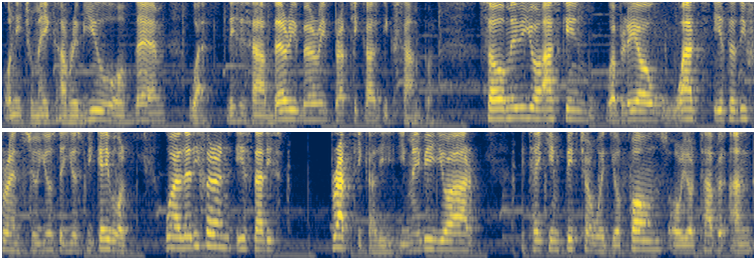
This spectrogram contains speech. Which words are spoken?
or need to make a review of them. Well this is a very very practical example. So maybe you're asking well Leo what is the difference to use the USB cable well the difference is that it's practically maybe you are taking picture with your phones or your tablet and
